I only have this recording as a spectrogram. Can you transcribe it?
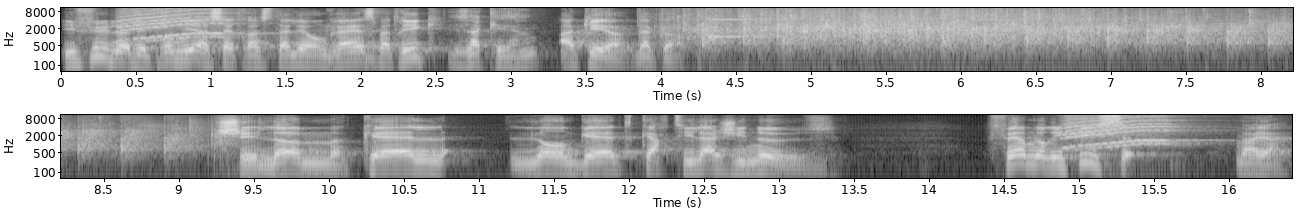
Il fut l'un des premiers à s'être installé en Grèce. Patrick? Les Achéens. Achéens, d'accord. Chez l'homme, quelle languette cartilagineuse? Ferme l'orifice. Maria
